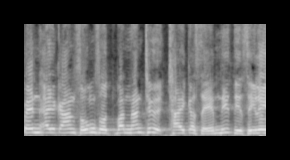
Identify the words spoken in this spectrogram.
เป็นอายการสูงสุดวันนั้นชื่อชัยเกษมนิติศิริ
